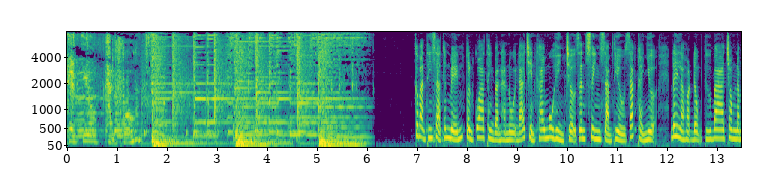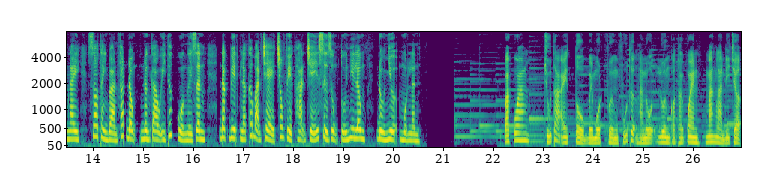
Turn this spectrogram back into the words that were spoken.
Thêm yêu thành phố. Các bạn thính giả thân mến, tuần qua Thành đoàn Hà Nội đã triển khai mô hình chợ dân sinh giảm thiểu rác thải nhựa. Đây là hoạt động thứ ba trong năm nay do Thành đoàn phát động nâng cao ý thức của người dân, đặc biệt là các bạn trẻ trong việc hạn chế sử dụng túi ni lông, đồ nhựa một lần. Bà Quang, trú tại tổ 11 phường Phú Thượng Hà Nội luôn có thói quen mang làn đi chợ.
